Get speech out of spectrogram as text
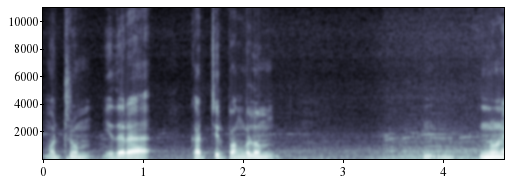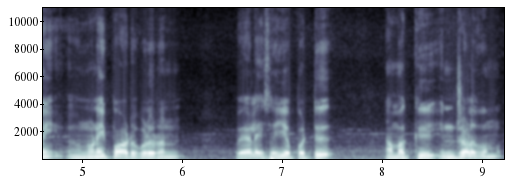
மற்றும் இதர கற்சிற்பங்களும் நுணை நுணைப்பாடுகளுடன் வேலை செய்யப்பட்டு நமக்கு இன்றளவும்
